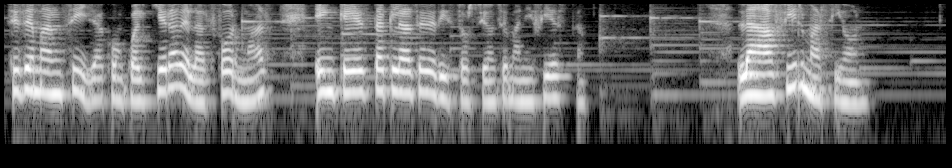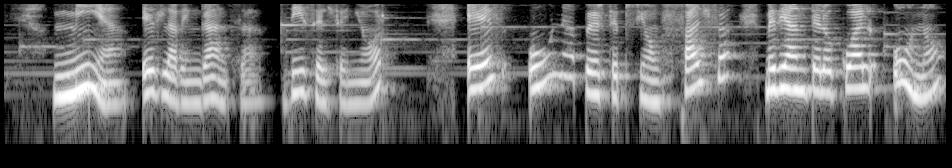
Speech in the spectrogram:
si se mancilla con cualquiera de las formas en que esta clase de distorsión se manifiesta. La afirmación, mía es la venganza, dice el Señor, es una percepción falsa mediante lo cual uno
